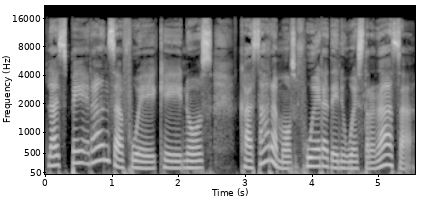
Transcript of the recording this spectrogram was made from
la esperanza fue que nos casáramos fuera de nuestra raza,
